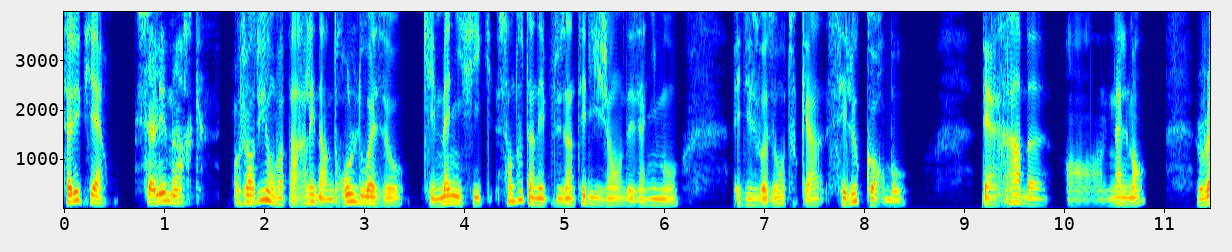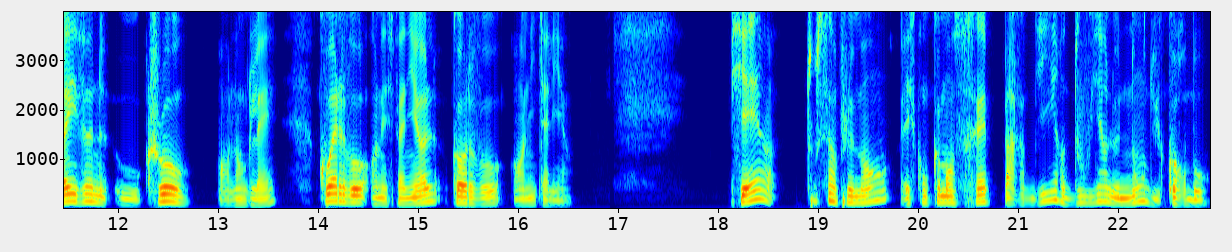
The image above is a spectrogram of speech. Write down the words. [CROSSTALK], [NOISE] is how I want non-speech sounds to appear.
Salut Pierre. Salut Marc. Aujourd'hui, on va parler d'un drôle d'oiseau qui est magnifique, sans doute un des plus intelligents des animaux, et des oiseaux en tout cas, c'est le corbeau. Der Rabe en allemand, Raven ou Crow en anglais, Cuervo en espagnol, Corvo en italien. Pierre, tout simplement, est-ce qu'on commencerait par dire d'où vient le nom du corbeau?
